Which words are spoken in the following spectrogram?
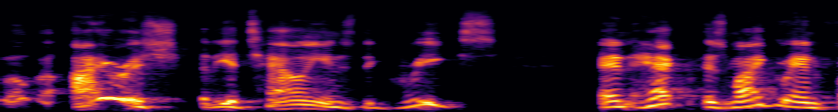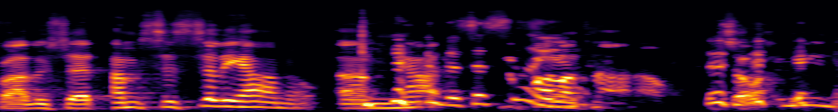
well, the Irish, the Italians, the Greeks, and heck, as my grandfather said, I'm Siciliano. I'm not the Sicilian. Napolitano. So I mean,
